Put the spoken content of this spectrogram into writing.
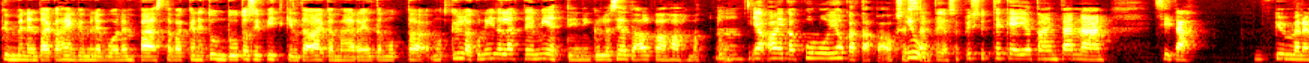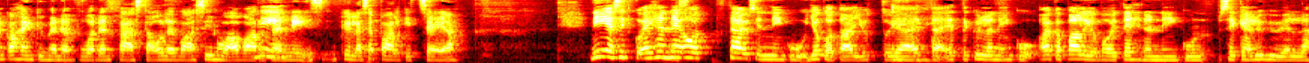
10 tai 20 vuoden päästä, vaikka ne tuntuu tosi pitkiltä aikamääreiltä, mutta, mutta kyllä kun niitä lähtee miettimään, niin kyllä sieltä alkaa hahmottua. Mm. Ja aika kuluu joka tapauksessa, Juh. että jos sä pystyt tekemään jotain tänään sitä 10-20 vuoden päästä olevaa sinua varten, niin, niin kyllä se palkitsee. Ja... Niin ja sitten kun eihän ne ole täysin niin kuin joko tai juttuja, että, että kyllä niin kuin aika paljon voi tehdä niin kuin sekä lyhyellä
